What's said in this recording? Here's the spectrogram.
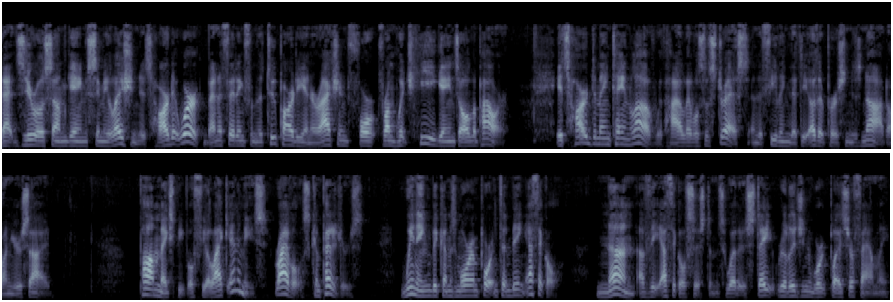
That zero-sum game simulation is hard at work, benefiting from the two-party interaction for, from which he gains all the power. It's hard to maintain love with high levels of stress and the feeling that the other person is not on your side. POM makes people feel like enemies, rivals, competitors. Winning becomes more important than being ethical. None of the ethical systems, whether state, religion, workplace, or family,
